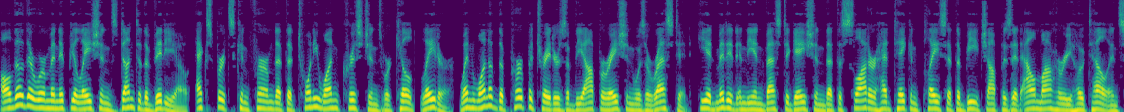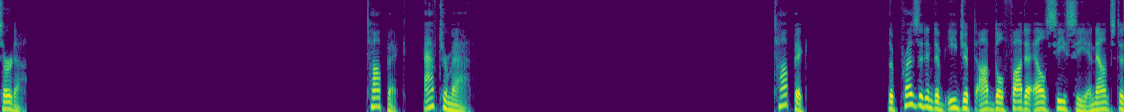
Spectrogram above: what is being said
Although there were manipulations done to the video, experts confirm that the 21 Christians were killed. Later, when one of the perpetrators of the operation was arrested, he admitted in the investigation that the slaughter had taken place at the beach opposite Al Mahari Hotel in Sirte. Aftermath the President of Egypt Abdel Fattah el-Sisi announced a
